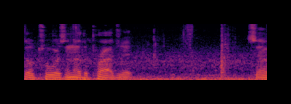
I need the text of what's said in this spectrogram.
go towards another project. So,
